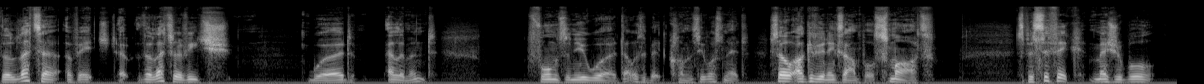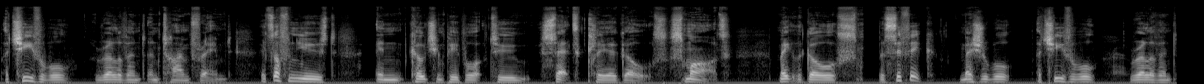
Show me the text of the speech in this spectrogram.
the letter of each, uh, the letter of each word, element, forms a new word. That was a bit clumsy, wasn't it? So I'll give you an example. SMART. Specific, measurable, achievable, relevant and time framed. It's often used in coaching people to set clear goals. SMART. Make the goals specific, measurable, achievable, relevant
